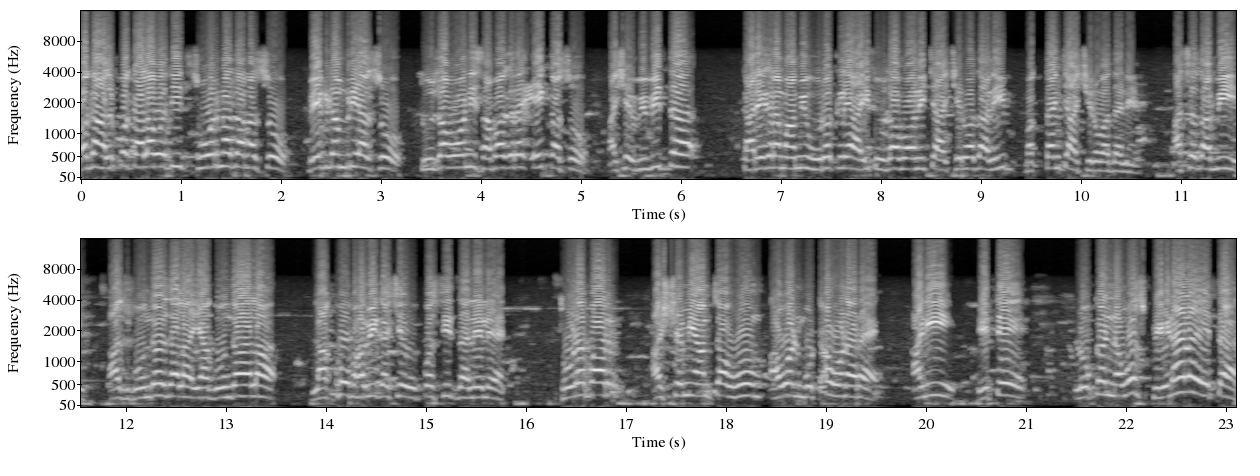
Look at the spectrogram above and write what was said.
बघा अल्प कालावधीत सुवर्णदान असो वेगडंबरी असो तुळजाभवानी सभागृह एक असो असे विविध कार्यक्रम आम्ही उरकले आई तुळजाभवानीच्या आशीर्वाद आणि भक्तांच्या आशीर्वादाने. असंच आम्ही आज गोंधळ झाला. या गोंधळाला लाखो भाविक असे उपस्थित झालेले आहेत. थोडंफार अष्टमी आमचा होम आवड मोठा होणार आहे. आणि येथे लोक नवस फेडायला येतात.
